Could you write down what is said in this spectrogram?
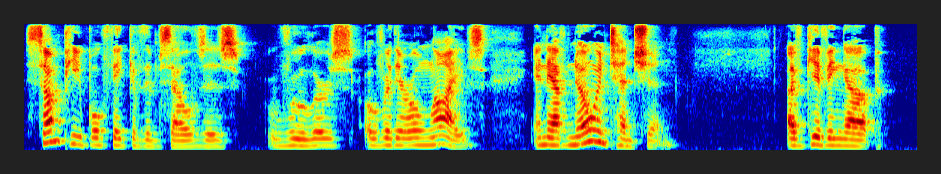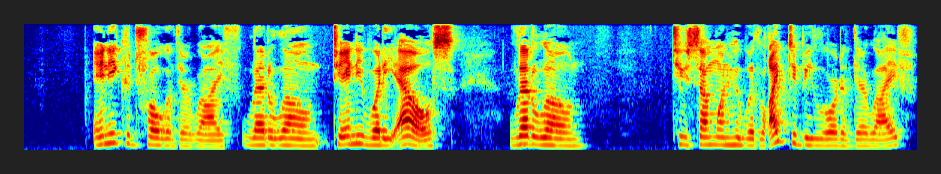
some people think of themselves as rulers over their own lives and have no intention of giving up any control of their life, let alone to anybody else, let alone to someone who would like to be Lord of their life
